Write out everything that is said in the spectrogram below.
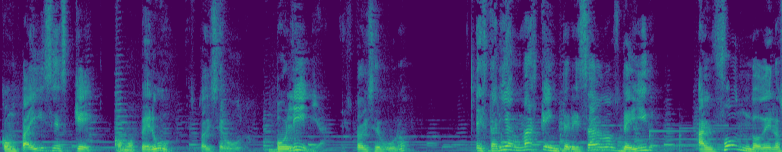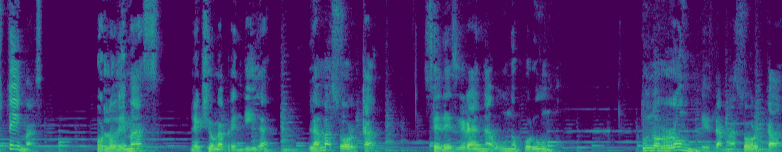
con países que, como Perú, estoy seguro, Bolivia, estoy seguro, estarían más que interesados de ir al fondo de los temas. Por lo demás, lección aprendida, la mazorca se desgrana uno por uno. Tú no rompes la mazorca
